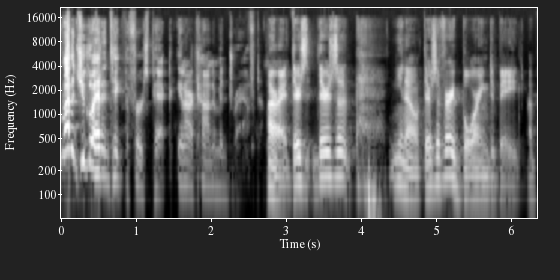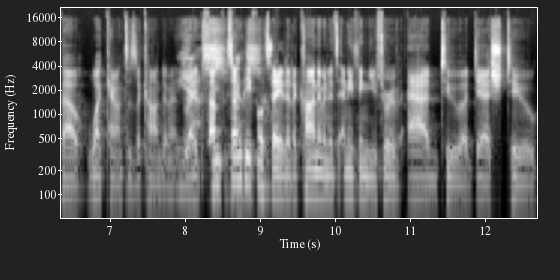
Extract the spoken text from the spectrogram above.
why don't you go ahead and take the first pick in our condiment draft? All right, there's there's a you know there's a very boring debate about what counts as a condiment, right? Some some yes. people say that a condiment is anything you sort of add to a dish to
